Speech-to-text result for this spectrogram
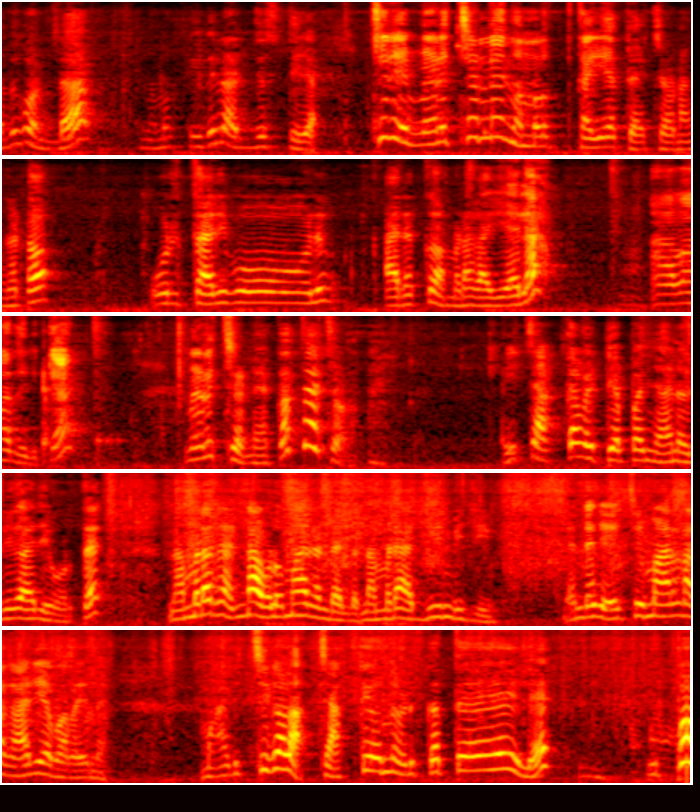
അതുകൊണ്ട് നമുക്ക് ഇതിൽ അഡ്ജസ്റ്റ് ചെയ്യാം. ഇച്ചിരി വെളിച്ചെണ്ണ നമ്മൾ കയ്യെ തേച്ചോണം കേട്ടോ. ഒരു തരി പോലും അരക്ക് നമ്മുടെ കയ്യേല ആവാതിരിക്കാൻ. വെളിച്ചെണ്ണയൊക്കെ തേച്ചോണം. ഈ ചക്ക വെട്ടിയപ്പോൾ ഞാൻ ഒരു കാര്യം ഓർത്ത്. നമ്മുടെ രണ്ട് അവളുമാരുണ്ടല്ലോ നമ്മുടെ അജിയും ബിജിയും എന്റെ ചേച്ചിമാരുടെ കാര്യമാണ് പറയുന്നത് മടിച്ചുകളാ ചക്കയൊന്നും എടുക്കത്തേയില്ലേ? ഇപ്പം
